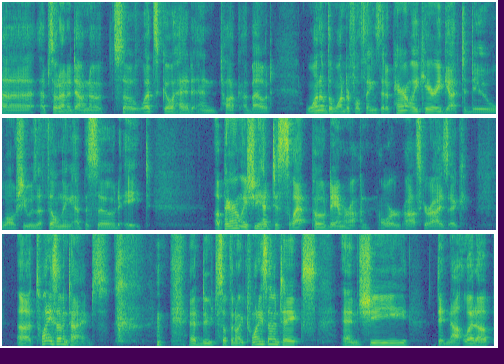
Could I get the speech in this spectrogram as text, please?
uh, episode on a down note. So let's go ahead and talk about one of the wonderful things that apparently Carrie got to do while she was filming episode 8. Apparently, she had to slap Poe Dameron, or Oscar Isaac, uh, 27 times. had to do something like 27 takes, and she did not let up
